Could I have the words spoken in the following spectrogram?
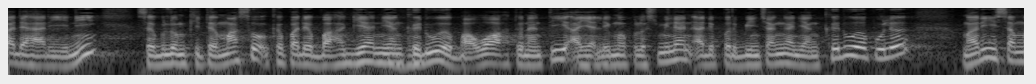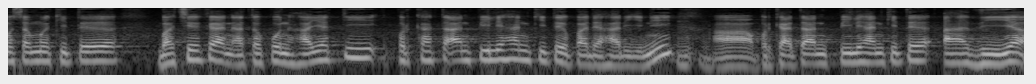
pada hari ini. Sebelum kita masuk kepada bahagian yang mhm. kedua bawah tu nanti ayat 59 ada perbincangan yang kedua pula. Mari sama-sama kita bacakan ataupun hayati perkataan pilihan kita pada hari ini. Ha, perkataan pilihan kita adhiya.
